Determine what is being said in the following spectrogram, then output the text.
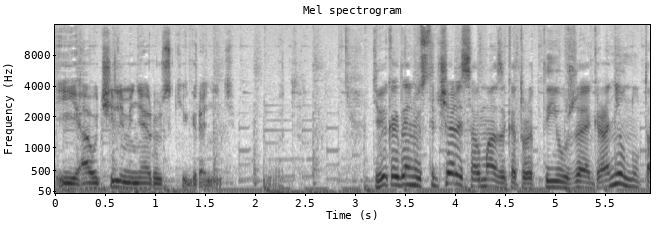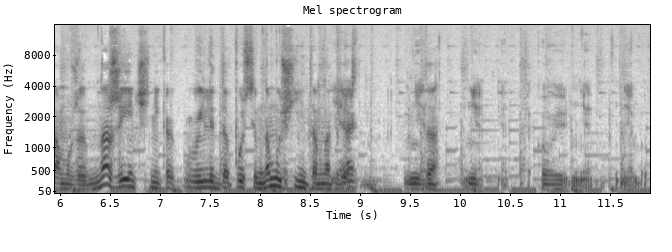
и, а учили меня русские гранить. Вот. Тебе когда-нибудь встречались алмазы, которые ты уже огранил, ну там уже на женщине, как, или, допустим, на мужчине там на Я... Нет, да. нет, нет, такого нет, не было.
